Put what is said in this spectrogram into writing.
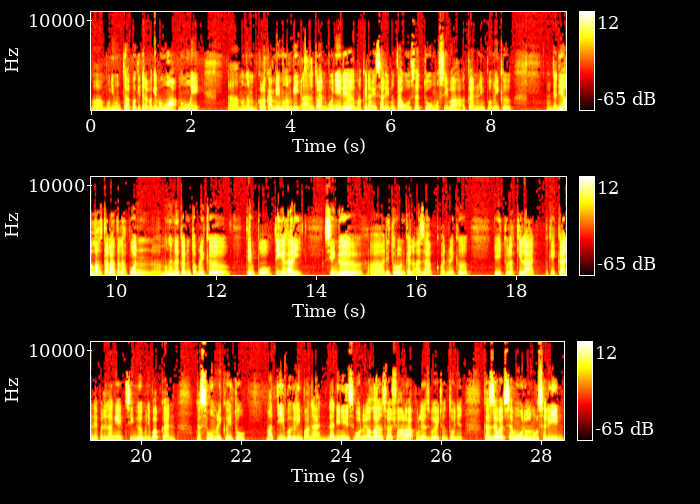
uh, bunyi unta apa kita nak panggil menguak, menguik. Uh, mengem, kalau kami mengembik lah tuan-tuan bunyi dia maka Nabi Saleh pun tahu satu musibah akan menimpa mereka jadi Allah Taala telah pun uh, mengenakan untuk mereka tempoh tiga hari sehingga uh, diturunkan azab kepada mereka iaitulah kilat pekikan daripada langit sehingga menyebabkan kesemua mereka itu mati bergelimpangan. Dan ini disebut oleh Allah dalam surah Syuara pula sebagai contohnya. Kazzabat samudul mursalin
